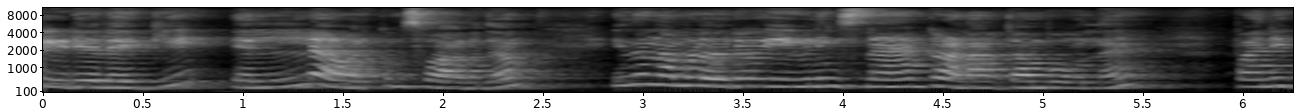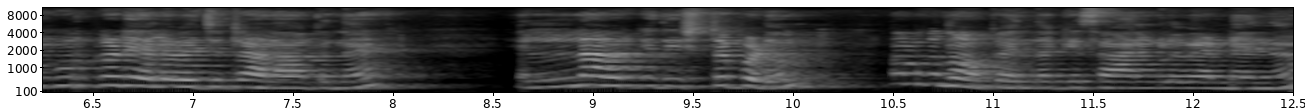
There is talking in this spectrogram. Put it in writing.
വീഡിയോയിലേക്ക് എല്ലാവർക്കും സ്വാഗതം. ഇന്ന് നമ്മളൊരു ഈവനിങ് സ്നാക്കാണ് ആക്കാൻ പോകുന്നത് പനിക്കൂർക്കയുടെ ഇല വെച്ചിട്ടാണ് ആക്കുന്നത് എല്ലാവർക്കും ഇത് ഇഷ്ടപ്പെടും. നമുക്ക് നോക്കാം എന്തൊക്കെ സാധനങ്ങൾ വേണ്ടതെന്ന്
